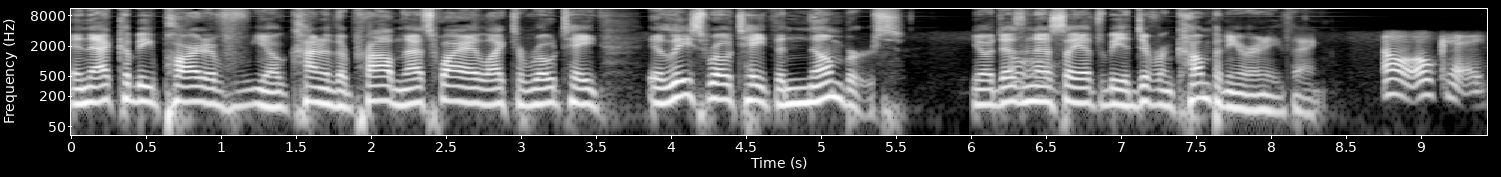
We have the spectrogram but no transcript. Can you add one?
And that could be part of, you know, kind of the problem. That's why I like to rotate, at least rotate the numbers. You know, it doesn't necessarily have to be a different company or anything. Oh, okay.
